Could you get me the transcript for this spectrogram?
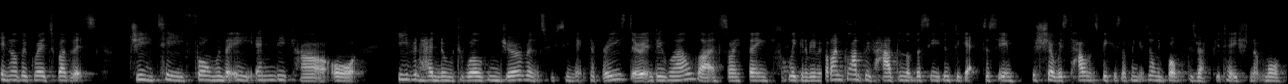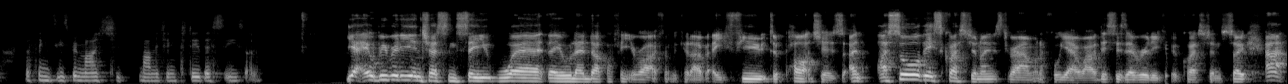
in other grids, whether it's GT, Formula E, IndyCar, or even heading over to World Endurance. We've seen Nyck de Vries do it and do well there. So I think probably going to be, but I'm glad we've had another season to get to see him to show his talents because I think it's only bumped his reputation up more the things he's been managed to, managing to do this season yeah, it'll be really interesting to see where they all end up. I think you're right. I think we could have a few departures. And I saw this question on Instagram and I thought, yeah, wow, this is a really good question. So at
